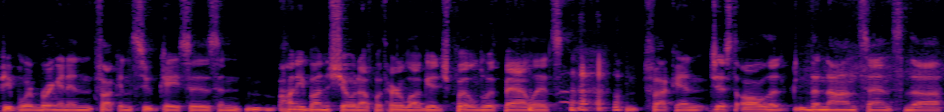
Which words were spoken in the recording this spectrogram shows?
people are bringing in fucking suitcases, and Honey Bun showed up with her luggage filled with ballots, fucking just all the the nonsense. The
